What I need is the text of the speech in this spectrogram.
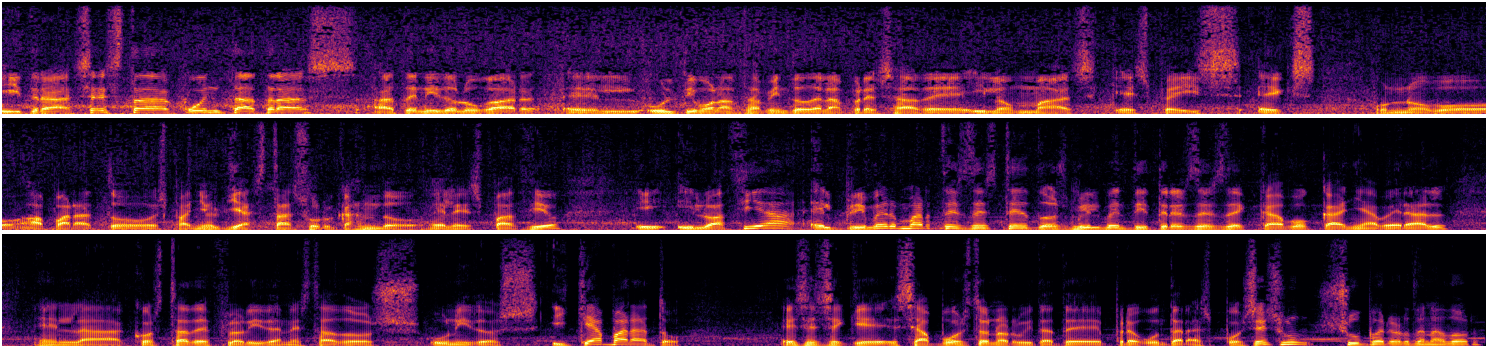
Y tras esta cuenta atrás ha tenido lugar el último lanzamiento de la empresa de Elon Musk, SpaceX. Un nuevo aparato español ya está surcando el espacio y, y, lo hacía el primer martes de este 2023 desde Cabo Cañaveral en la costa de Florida, en Estados Unidos. ¿Y qué aparato? Es ese que se ha puesto en órbita, te preguntarás. Pues es un superordenador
